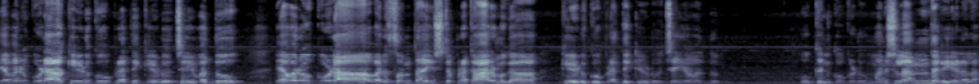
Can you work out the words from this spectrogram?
ఎవరు కూడా కీడుకు ప్రతి కీడు చేయవద్దు. ఎవరు కూడా వారి సొంత ఇష్ట ప్రకారముగా కీడుకు ప్రతి కీడు చేయవద్దు. ఒకరికొకడు మనుషులందరి ఎడల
